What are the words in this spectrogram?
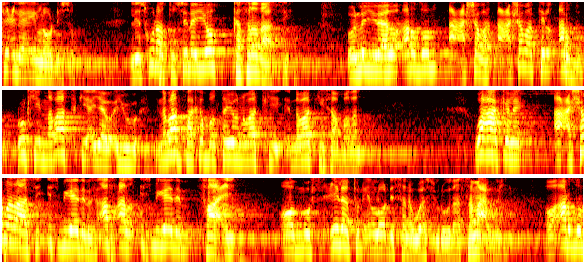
ficliga in loo dhiso. Laiskuna tusinayo karadaasi oo la yidhaahdo ardun acshaba acshabat اlardu dhulkii nabaadkii ayaa ayuu nabaad baa ka batay oo nabaadkii nabaadkiisaa badan. Waxaa kale acshabadaasi ismigeeda afcal ismigeeda faacil oo mufcilatun in loo dhisana waa surowdaa samac weeye. Oo ardun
